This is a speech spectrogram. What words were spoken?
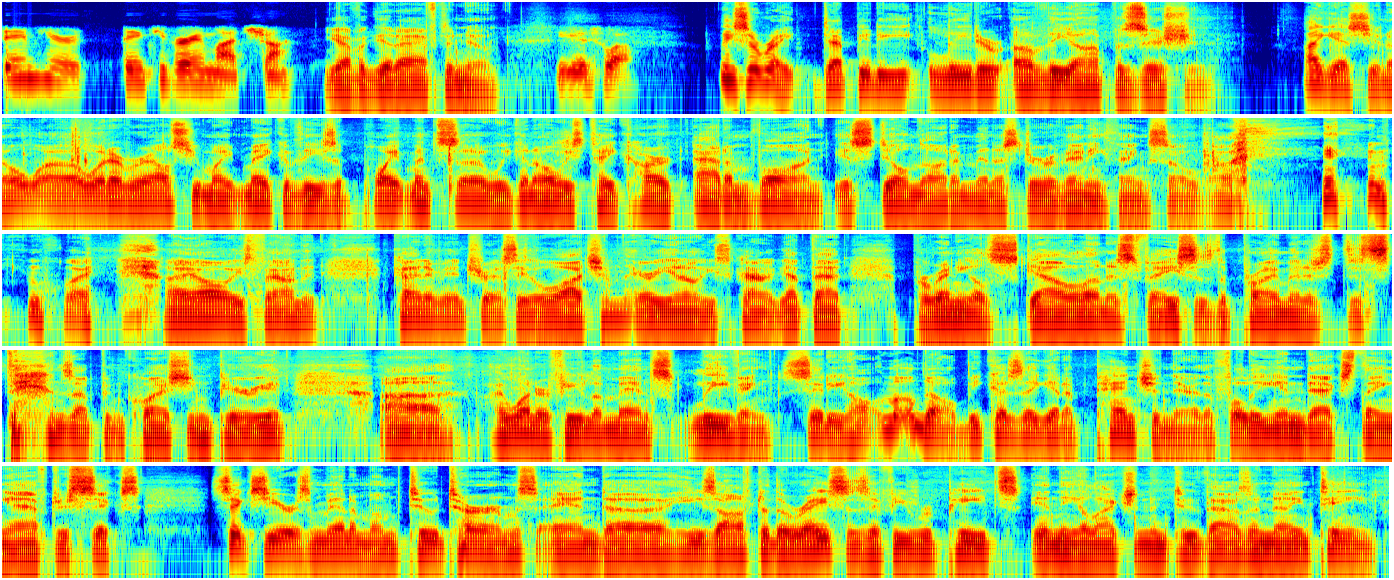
Same here. Thank you very much, John. You have a good afternoon. You as well. Lisa Raitt, Deputy Leader of the Opposition. I guess, you know, uh, whatever else you might make of these appointments, uh, we can always take heart. Adam Vaughan is still not a minister of anything. So, uh, anyway, I always found it kind of interesting to watch him there. You know, he's kind of got that perennial scowl on his face as the prime minister stands up in question period. Uh, I wonder if he laments leaving City Hall. Well, no, because they get a pension there, the fully indexed thing after six six years minimum, two terms, and uh, he's off to the races if he repeats in the election in 2019.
